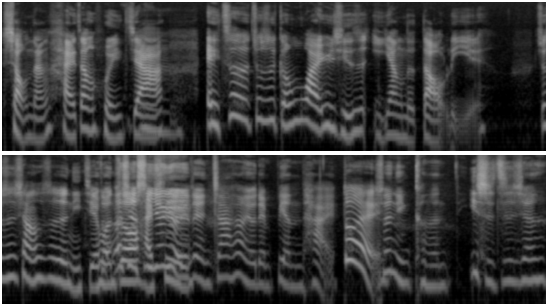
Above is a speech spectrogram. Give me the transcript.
小男孩这样回家，嗯哎、这就是跟外遇其实是一样的道理耶，就是像是你结婚之后还而且是又有点加上有点变态，对所以你可能一时之间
